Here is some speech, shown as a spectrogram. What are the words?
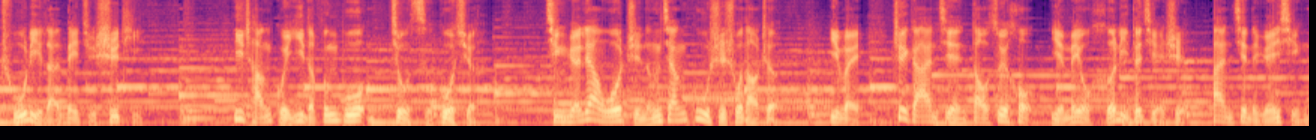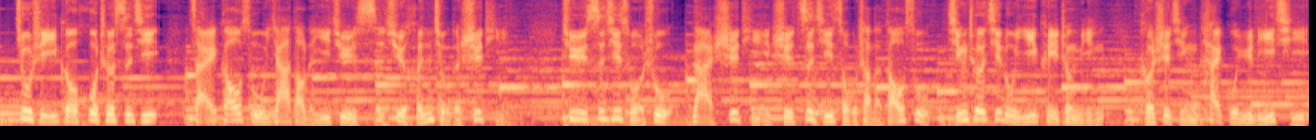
处理了那具尸体。一场诡异的风波就此过去了。请原谅我只能将故事说到这，因为这个案件到最后也没有合理的解释。案件的原型就是一个货车司机在高速压到了一具死去很久的尸体。据司机所述，那尸体是自己走上的高速，行车记录仪可以证明。可事情太过于离奇，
